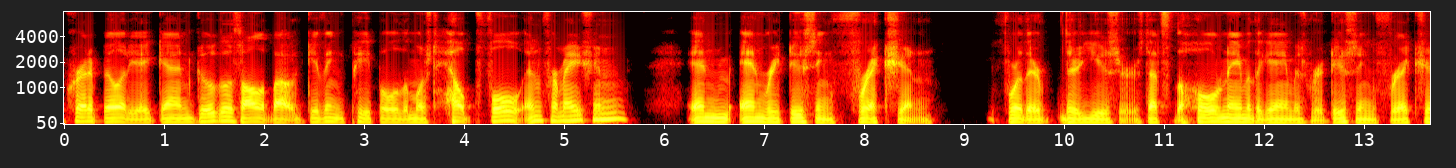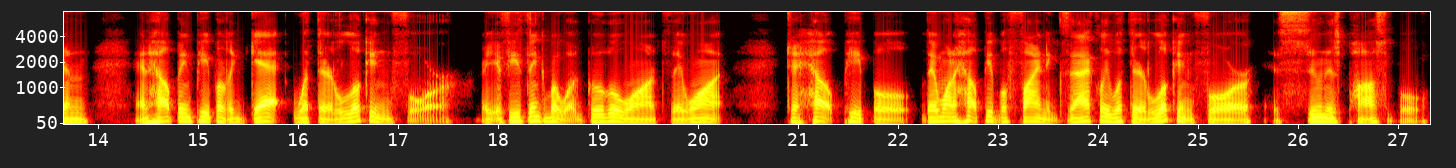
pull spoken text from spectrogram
credibility. Again, Google is all about giving people the most helpful information and and reducing friction for their their users. That's the whole name of the game is reducing friction and helping people to get what they're looking for. If you think about what Google wants, they want to help people, they want to help people find exactly what they're looking for as soon as possible.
